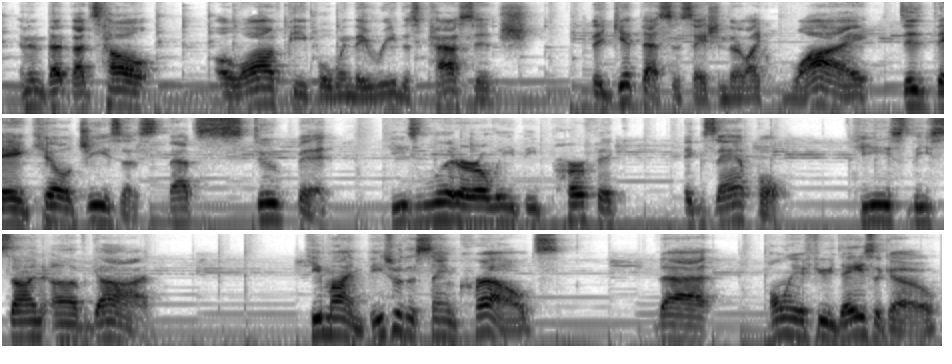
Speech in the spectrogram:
And then that, that's how a lot of people, when they read this passage, they get that sensation. They're like, why did they kill Jesus? That's stupid. He's literally the perfect example. He's the Son of God. Keep in mind, these are the same crowds that only a few days ago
